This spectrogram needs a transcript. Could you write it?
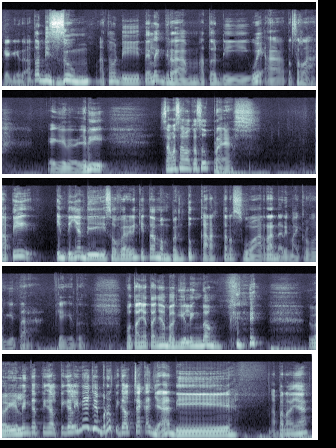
kayak gitu atau di Zoom atau di Telegram atau di WA terserah kayak gitu. Jadi sama-sama kesupres. Tapi intinya di software ini kita membentuk karakter suara dari mikrofon kita kayak gitu. Mau tanya-tanya bagi link dong. bagi link kan tinggal tinggal ini aja bro, tinggal cek aja di apa namanya?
